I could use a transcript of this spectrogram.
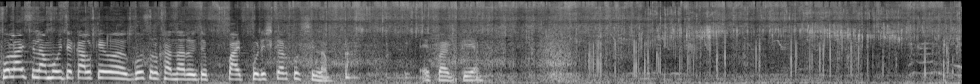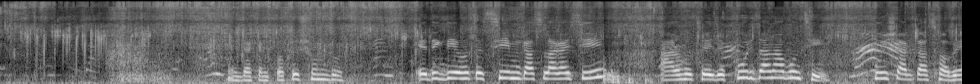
খোলাইছিলাম ওই যে কালকে গোসলখানার ওই যে পাইপ পরিষ্কার করছিলাম, এই পাইপ দিয়ে। দেখেন কত সুন্দর। এদিক দিয়ে হচ্ছে সিম গাছ লাগাইছি, আর হচ্ছে এই যে কুড়ি দানা বুনছি। পুঁই শাক গাছ হবে।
